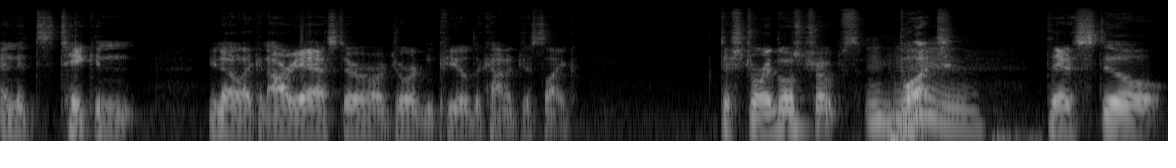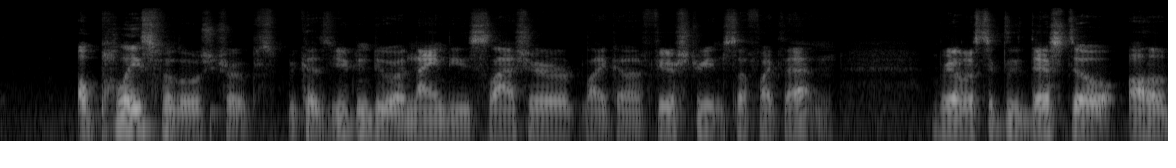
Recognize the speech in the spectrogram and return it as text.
and it's taken, you know, like an Ari Aster or Jordan Peele to kind of just like destroy those tropes. But there's still a place for those tropes because you can do a '90s slasher like uh, Fear Street and stuff like that, and realistically, there's still a,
